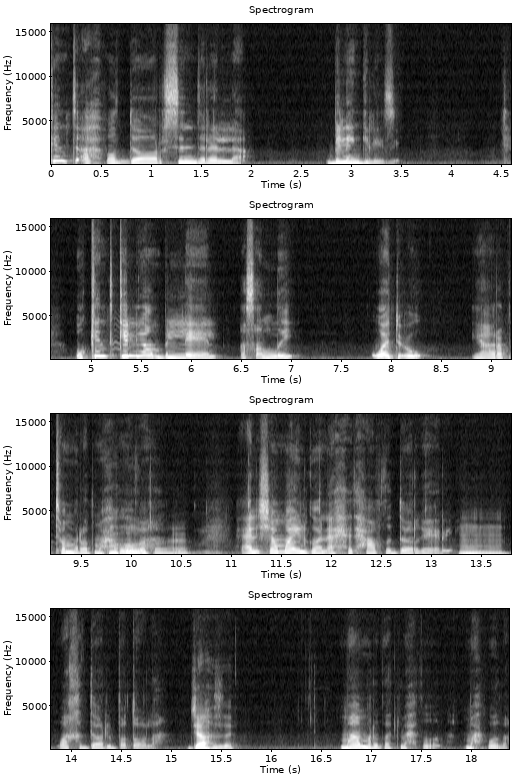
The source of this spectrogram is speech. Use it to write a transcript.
كنت أحفظ دور سندريلا بالإنجليزي. وكنت كل يوم بالليل أصلي وأدعو يا رب تمرض محفوظة. علشان ما يلقون أحد حافظ الدور غيري. مم. وأخذ دور البطولة. جاهزة. ما مرضت محفوظة محفوظة.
